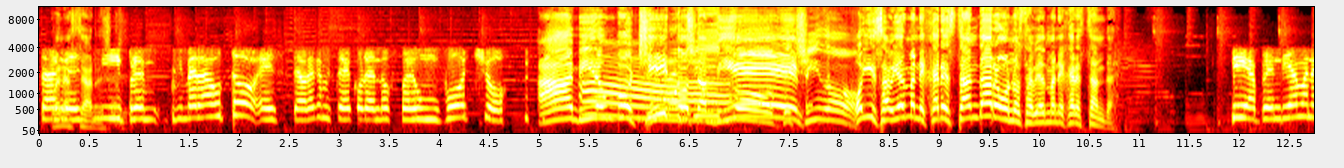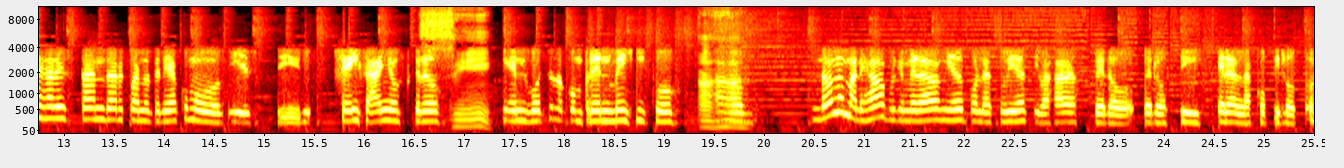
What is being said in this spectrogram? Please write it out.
tardes. Buenas tardes. Mi pre- primer auto, este, ahora que me estoy acordando, fue un bocho. Ah, mira, un Ah, bochito bochito, también. ¡Qué chido! Oye, ¿sabías manejar estándar o no sabías manejar estándar? Sí, aprendí a manejar estándar cuando tenía como 16 años, creo. Sí. Y el bocho lo compré en México. Ajá. Ah, no lo manejaba porque me daba miedo por las subidas y bajadas, pero, pero sí, era la copiloto.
